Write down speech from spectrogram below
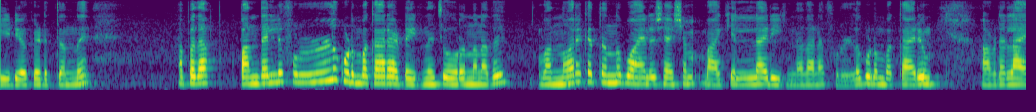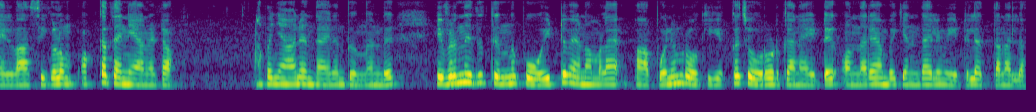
വീഡിയോ ഒക്കെ എടുത്തെന്ന്. അപ്പോൾ അതാ പന്തലിൽ ഫുള്ള് കുടുംബക്കാരാട്ടോ ഇരുന്ന് ചോറുന്നണത് വന്നവരൊക്കെ തിന്ന് പോയതിന്റെ ശേഷം ബാക്കി എല്ലാവരും ഇരുന്നതാണ്. ഫുള്ള് കുടുംബക്കാരും അവിടെയുള്ള അയൽവാസികളും ഒക്കെ തന്നെയാണ് കേട്ടോ അപ്പോൾ ഞാനും എന്തായാലും തിന്നുണ്ട് ഇവിടുന്ന് ഇത് തിന്ന് പോയിട്ട് വേണം നമ്മളെ പാപ്പൂനും റോക്കിക്കൊക്കെ ചോറ് കൊടുക്കാനായിട്ട്. ഒന്നര ആകുമ്പോഴേക്കും എന്തായാലും വീട്ടിലെത്തണമല്ലോ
